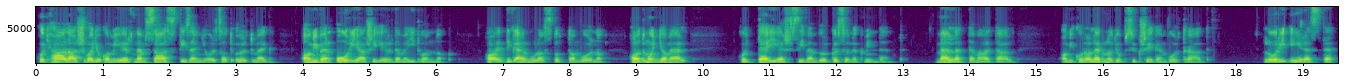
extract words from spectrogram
hogy hálás vagyok, amiért nem 118-at ölt meg, amiben óriási érdemeid vannak. Ha eddig elmulasztottam volna, hadd mondjam el, hogy teljes szívemből köszönök mindent. Mellettem álltál, amikor a legnagyobb szükségem volt rád. Lori érezte,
